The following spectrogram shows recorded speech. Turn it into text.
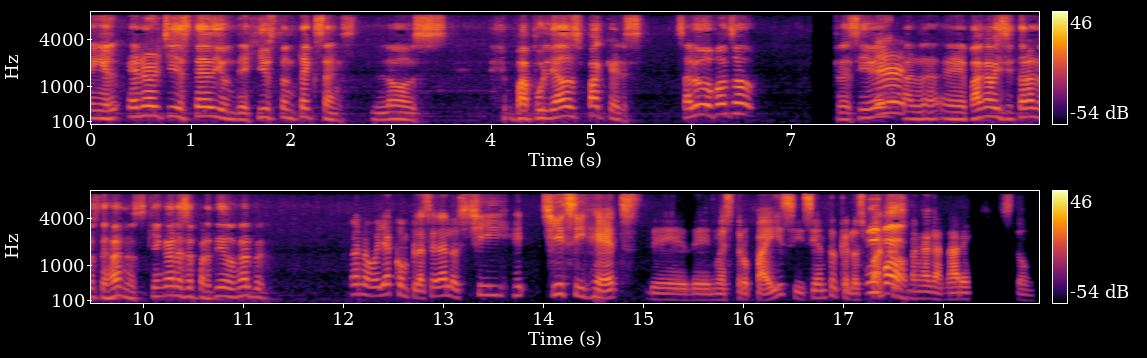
en el Energy Stadium de Houston Texans, los vapuleados Packers Saludos, Alfonso. Recibe, eh. eh, van a visitar a los Tejanos. ¿Quién gana ese partido, don Albert? Bueno, voy a complacer a los cheesy heads de, nuestro país y siento que los Packers van a ganar en Houston.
